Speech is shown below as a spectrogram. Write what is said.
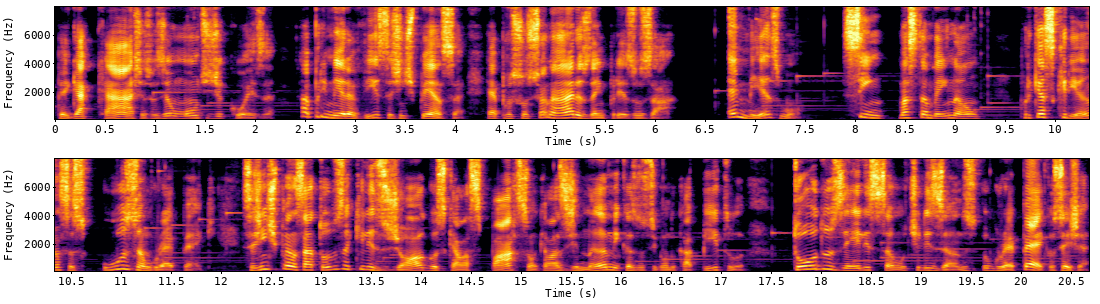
pegar caixas, fazer um monte de coisa. À primeira vista, a gente pensa, é para os funcionários da empresa usar. É mesmo? Sim, mas também não. Porque as crianças usam GrabPack. Se a gente pensar todos aqueles jogos que elas passam, aquelas dinâmicas no segundo capítulo, todos eles são utilizando o GrabPack, ou seja,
